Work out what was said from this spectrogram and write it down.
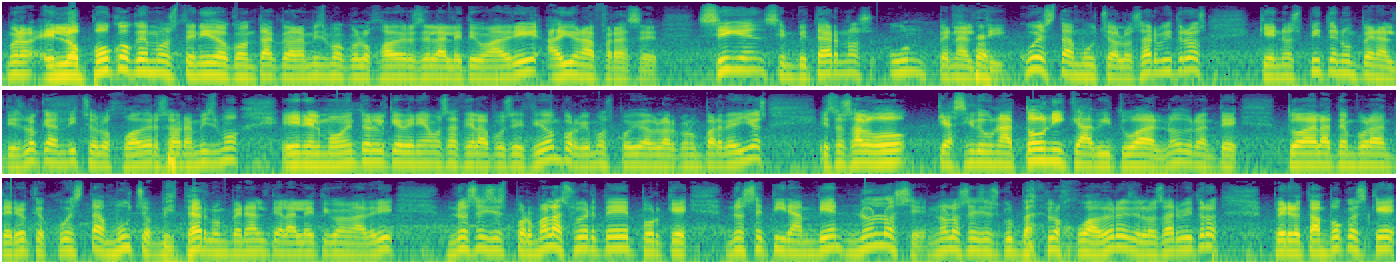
Bueno, en lo poco que hemos tenido contacto ahora mismo con los jugadores del Atlético de Madrid, hay una frase: siguen sin pitarnos un penalti. Cuesta mucho a los árbitros que nos piten un penalti. Es lo que han dicho los jugadores ahora mismo en el momento en el que veníamos hacia la posición, porque hemos podido hablar con un par de ellos. Esto es algo que ha sido una tónica habitual ¿no? durante toda la temporada anterior, que cuesta mucho pitarle un penalti al Atlético de Madrid. No sé si es por mala suerte, porque no se tiran bien, no lo sé. No lo sé si es culpa de los jugadores, de los árbitros, pero tampoco es que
